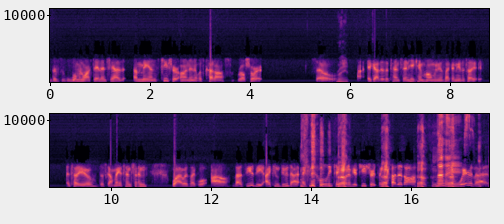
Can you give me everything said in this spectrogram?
this woman walked in and she had a man's T-shirt on and it was cut off real short. So Right. it got his attention. He came home and he was like, "I need to tell you, I tell you, this got my attention." Well, I was like, "Well, oh, that's easy. I can do that. I can totally take one of your T-shirts and cut it off Nice. and wear that.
